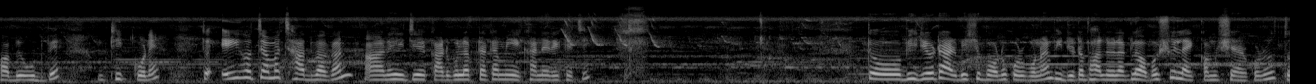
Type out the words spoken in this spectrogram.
হবে উঠবে ঠিক করে। তো এই হচ্ছে আমার ছাদ বাগান, আর এই যে কাঠগোলাপটাকে আমি এখানে রেখেছি। তো ভিডিওটা আর বেশি বড় করব না। ভিডিওটা ভালো লাগলে অবশ্যই লাইক কমেন্ট শেয়ার করো। তো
